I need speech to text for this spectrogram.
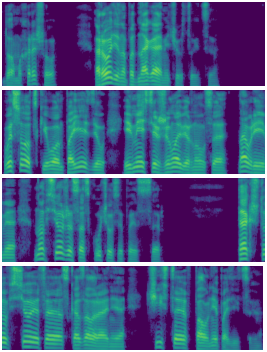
Дома хорошо. Родина под ногами чувствуется. Высоцкий вон поездил и вместе с женой вернулся на время, но все же соскучился по СССР. Так что все это, сказал ранее, чистая вполне позиция.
